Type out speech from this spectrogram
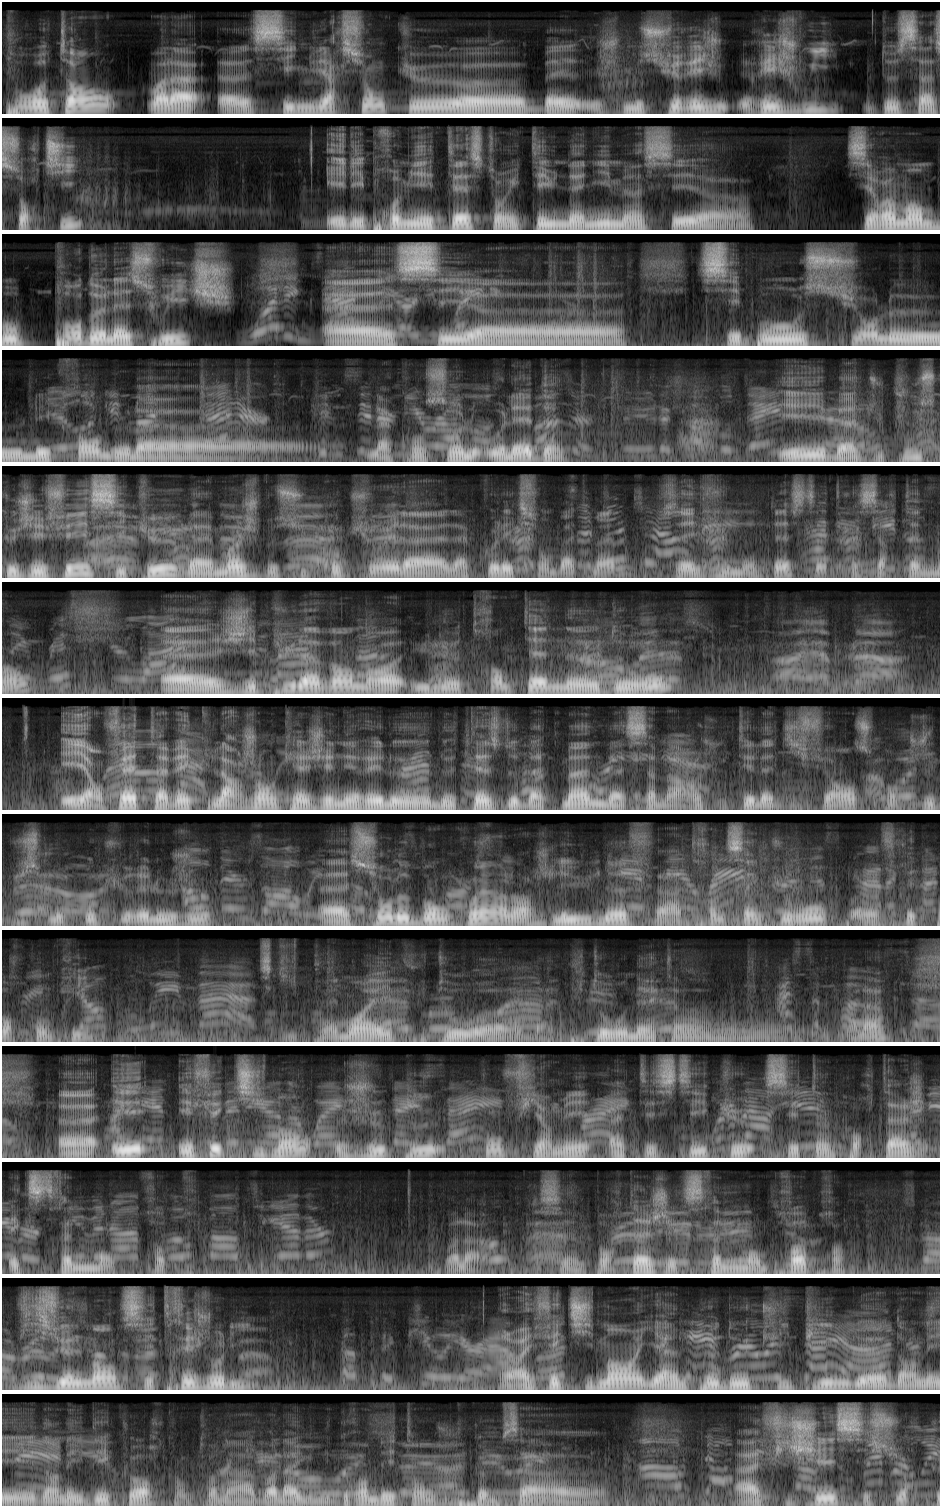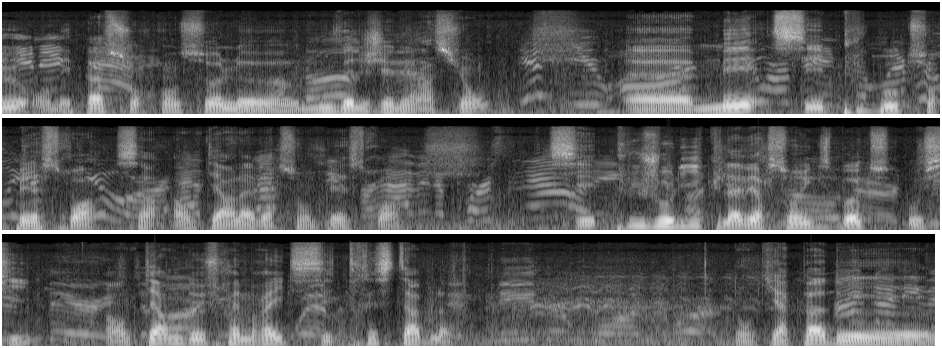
pour autant, voilà, c'est une version que bah, je me suis réjoui de sa sortie. Et les premiers tests ont été unanimes. Hein, c'est c'est vraiment beau pour de la Switch. c'est c'est beau sur l'écran de la, la console OLED. Et bah du coup ce que j'ai fait c'est que bah, moi je me suis procuré la, collection Batman, vous avez vu mon test très certainement. Euh, j'ai pu la vendre une trentaine d'euros. Et en fait avec l'argent qu'a généré le, test de Batman, bah, ça m'a rajouté la différence pour que je puisse me procurer le jeu euh, sur le bon coin. Alors je l'ai eu neuf à 35 euros, euh, frais de port compris ce qui pour moi est plutôt, bah, plutôt honnête. Hein, voilà. Et effectivement, je peux confirmer, attester que c'est un portage extrêmement propre. Voilà, c'est un portage extrêmement propre. Visuellement, c'est très joli. Alors effectivement, il y a un peu de clipping dans les, dans les décors quand on a voilà, une grande étendue comme ça à afficher. C'est sûr qu'on n'est pas sur console nouvelle génération. mais c'est plus beau que sur PS3, ça enterre la version PS3. C'est plus joli que la version Xbox aussi. En termes de framerate, c'est très stable. Donc il n'y a pas de...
